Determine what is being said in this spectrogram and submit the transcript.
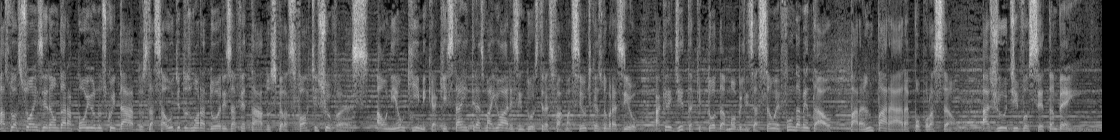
As doações irão dar apoio nos cuidados da saúde dos moradores afetados pelas fortes chuvas. A União Química, que está entre as maiores indústrias farmacêuticas do Brasil, acredita que toda mobilização é fundamental para amparar a população. Ajude você também.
